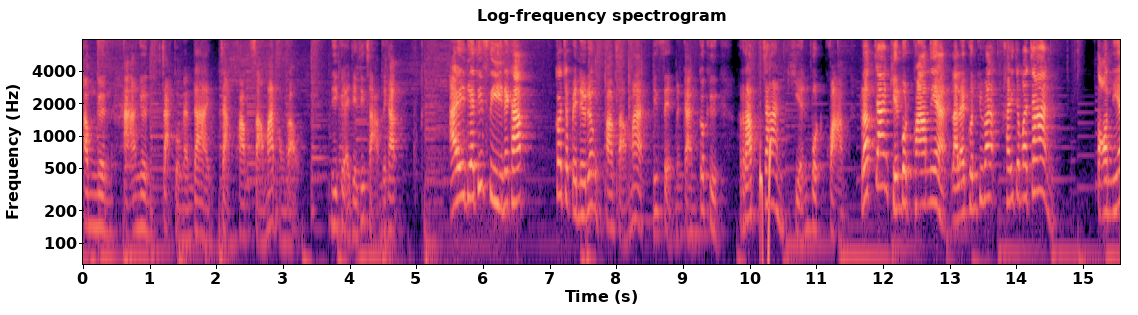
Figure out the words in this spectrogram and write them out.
ทำเงินหาเงินจากตรงนั้นได้ จากความสามารถของเรา นี่คือไอเดียที่ 3 นะครับ ไอเดียทีสี่ 4 นะครับ ก็จะเป็นในเรื่องความสามารถพิเศษเหมือนกันก็คือ รับจ้างเขียนบทความ รับจ้างเขียนบทความเนี่ยหลายๆคนคิดว่าใครจะมาจ้าง ตอนนี้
